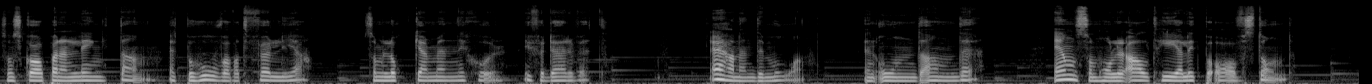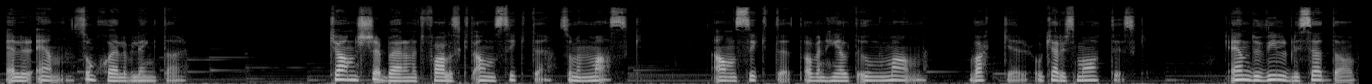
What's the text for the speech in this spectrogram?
Som skapar en längtan, ett behov av att följa, som lockar människor i fördärvet. Är han en demon? En ond ande? En som håller allt heligt på avstånd? Eller en som själv längtar? Kanske bär han ett falskt ansikte som en mask. Ansiktet av en helt ung man, vacker och karismatisk. En du vill bli sedd av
